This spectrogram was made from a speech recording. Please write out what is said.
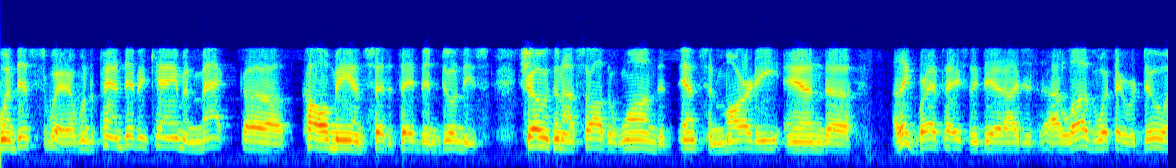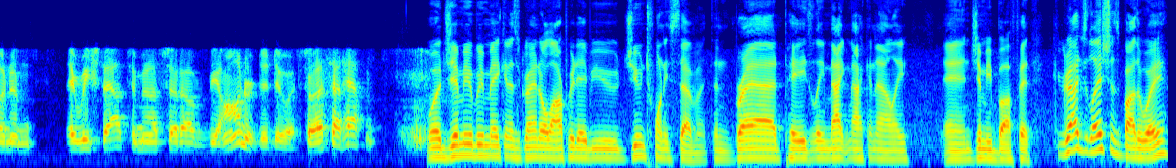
when this when the pandemic came and Mac uh, called me and said that they'd been doing these shows, and I saw the one that Vince and Marty and uh, I think Brad Paisley did. I just I loved what they were doing, and they reached out to me, and I said I would be honored to do it. So that's how it happened. Well, Jimmy will be making his Grand Ole Opry debut June 27th, and Brad Paisley, Mac McAnally, and Jimmy Buffett. Congratulations, by the way.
